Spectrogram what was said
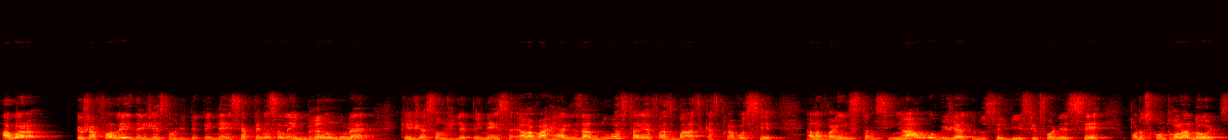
Agora, eu já falei da injeção de dependência, apenas lembrando né, que a injeção de dependência ela vai realizar duas tarefas básicas para você. Ela vai instanciar o objeto do serviço e fornecer para os controladores.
